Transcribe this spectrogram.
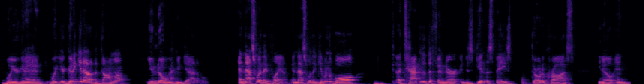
what you're gonna what you're gonna get out of Adama, you know, we're gonna get out of him, and that's where they play him, and that's where they give him the ball, attack the defender, and just get in the space, throw it across. You know, and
